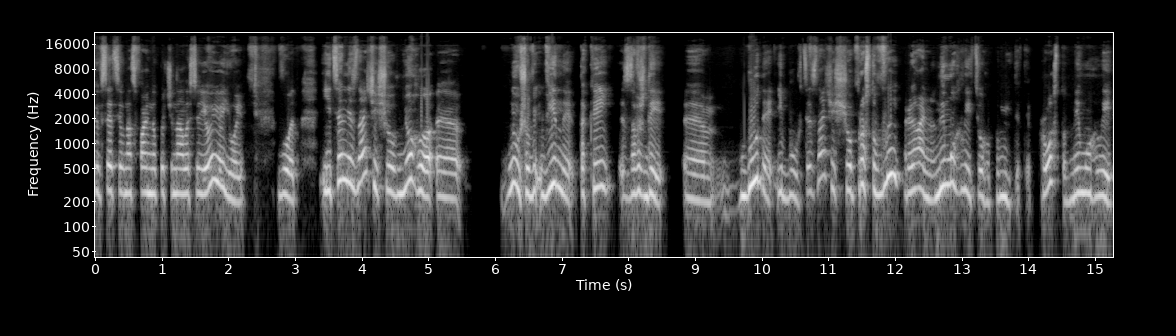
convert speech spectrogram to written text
все це в нас файно починалося. Ой-ой-ой. Вот. І це не значить, що в нього е, ну, що він такий завжди е, буде і був. Це значить, що просто ви реально не могли цього помітити. Просто не могли.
